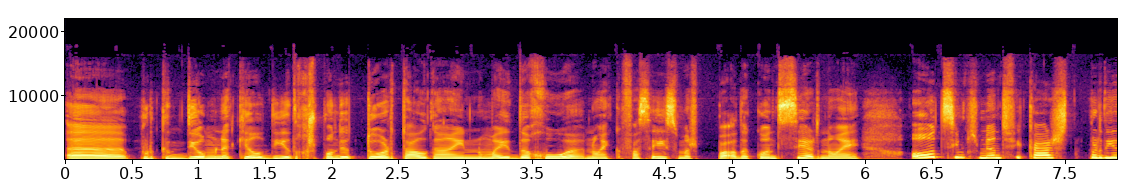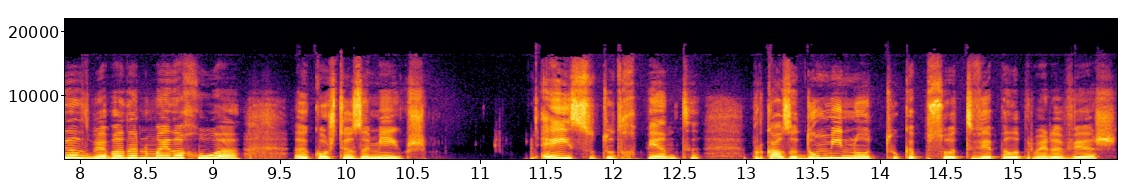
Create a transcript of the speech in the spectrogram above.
a, porque deu-me naquele dia de responder torto a alguém no meio da rua, não é que eu faça isso, mas pode acontecer, não é? Ou de simplesmente ficares perdida de bêbada no meio da rua com os teus amigos. É isso, tu de repente, por causa de um minuto que a pessoa te vê pela primeira vez,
